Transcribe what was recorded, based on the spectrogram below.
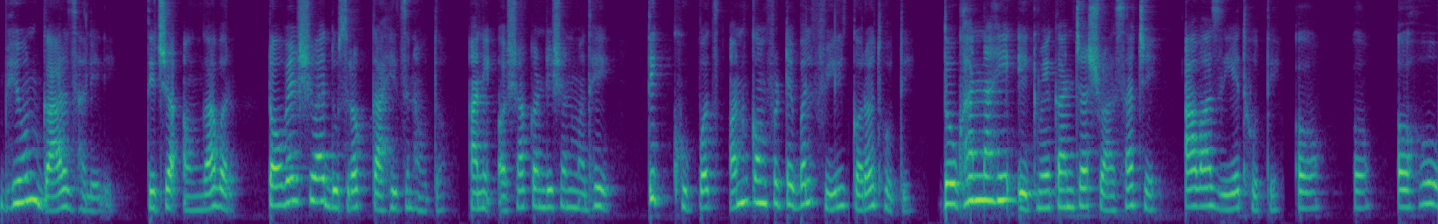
भिवून गार झालेली. तिच्या अंगावर टॉवेलशिवाय दुसरं काहीच नव्हतं. आणि अशा कंडिशनमध्ये ती खूपच अनकम्फर्टेबल फील करत होती. दोघांनाही एकमेकांच्या श्वासाचे आवाज येत होते. अ अ अहो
